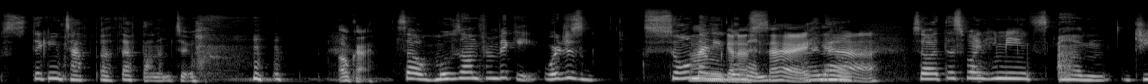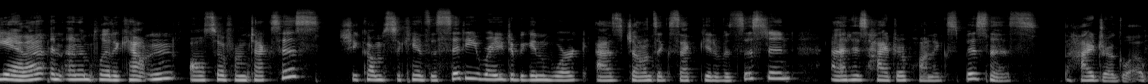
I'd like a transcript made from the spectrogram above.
sticking theft, uh, theft on him too. Okay. so moves on from Vicky. We're just so many I'm gonna women. say. I know. Yeah. So at this point, he meets um, Gianna, an unemployed accountant, also from Texas. She comes to Kansas City ready to begin work as John's executive assistant at his hydroponics business, the Hydroglow.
